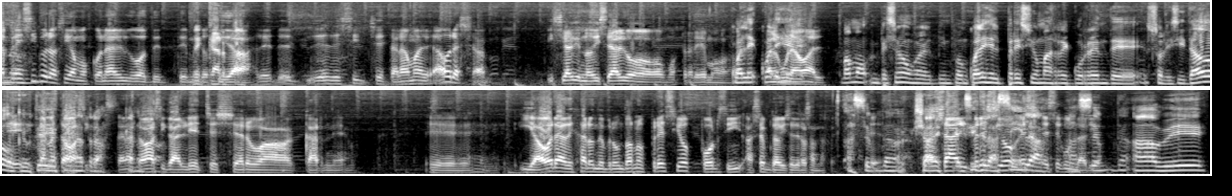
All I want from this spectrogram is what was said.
al principio lo hacíamos con algo de temerosidad. De, de- de decir, che, estará mal. Ahora ya. Y si alguien nos dice algo, mostraremos ¿Cuál es, cuál es algún aval. Vamos, empecemos con el ping-pong. ¿Cuál es el precio más recurrente solicitado o Eh, que ustedes canasta están básica, atrás? Canasta básica, leche, yerba, carne. Eh, y ahora dejaron de preguntarnos precios por si acepta billetera Santa Fe. Acepta, Eh, ya, ya el la precio es- secundario. Acepta A, B.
